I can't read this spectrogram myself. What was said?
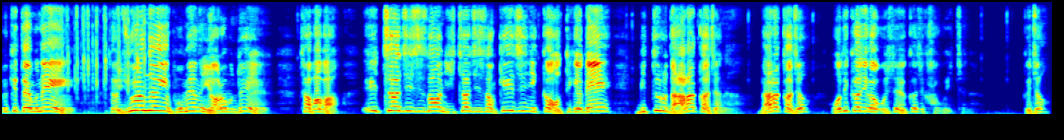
그렇기 때문에, 자, 유한양이 보면은 여러분들, 자, 봐봐. 1차 지지선, 2차 지지선 깨지니까 어떻게 돼? 밑으로 날아가잖아. 날아가죠? 어디까지 가고 있어? 여기까지 가고 있잖아. 그죠?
